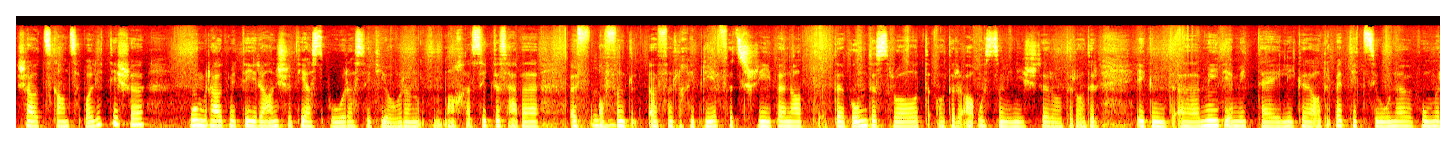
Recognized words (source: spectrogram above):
ist auch das ganze Politische wo wir halt mit der iranischen Diaspora seit Jahren machen. Sei das eben öf mhm. öffentliche Briefe zu schreiben an den Bundesrat oder an Außenminister oder, oder irgendeine Medienmitteilungen oder Petitionen, wo wir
